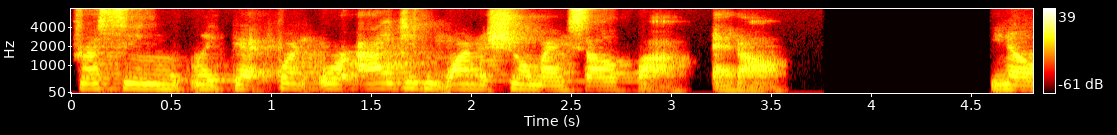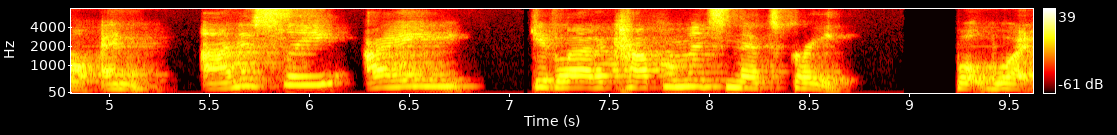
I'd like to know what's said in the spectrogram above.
dressing like that fun. Or I didn't want to show myself off at all. You know, and honestly, I get a lot of compliments and that's great. But what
